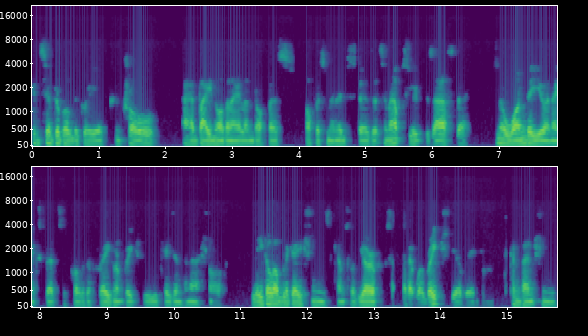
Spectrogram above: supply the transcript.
considerable degree of control uh, by Northern Ireland Office office ministers. It's an absolute disaster. No wonder UN experts have called it a flagrant breach of the UK's international legal obligations. Council of Europe said it will breach the European Convention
